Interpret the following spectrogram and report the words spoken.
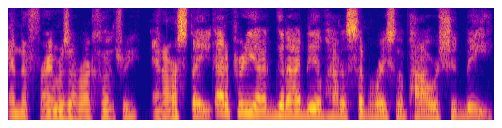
and the framers of our country and our state got a pretty uh, good idea of how the separation of power should be.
